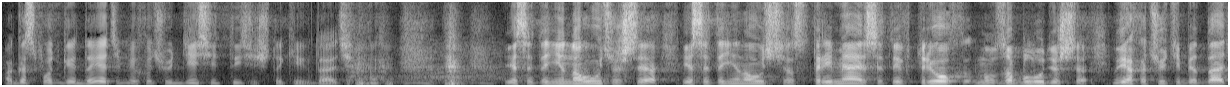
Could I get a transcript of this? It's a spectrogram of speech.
А Господь говорит, да я тебе хочу 10 тысяч таких дать. Если ты не научишься, если ты не научишься с тремя, если ты в трех, ну, заблудишься, но я хочу тебе дать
